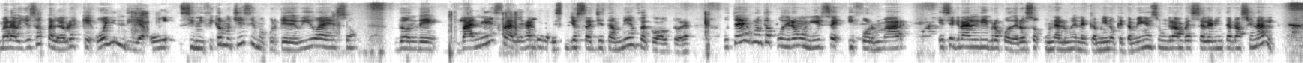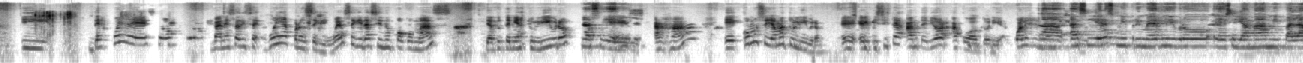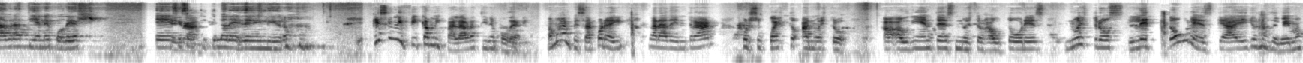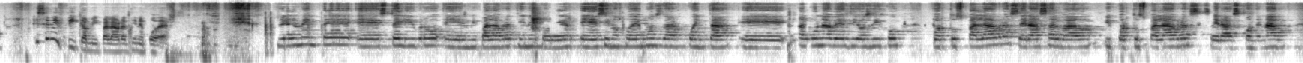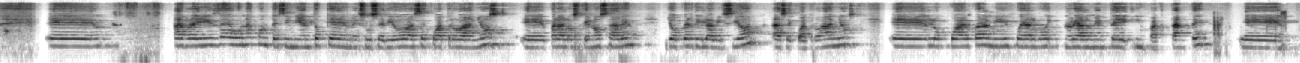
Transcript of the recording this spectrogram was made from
maravillosas palabras que hoy en día hoy significan muchísimo, porque debido a eso, donde Vanessa Alejandro Galecillo Sánchez también fue coautora, ustedes juntos pudieron unirse y formar ese gran libro poderoso, Una luz en el camino, que también es un gran bestseller internacional. Y después de eso, Vanessa dice, voy a proseguir, voy a seguir haciendo un poco más. Ya tú tenías tu libro. Así es. Eh, ajá. Eh, ¿Cómo se llama tu libro? Eh, el que hiciste anterior a coautoría. ¿Cuál es el ah, así es, mi primer libro eh, se llama Mi palabra tiene poder. Ese es el título de, mi libro. ¿Qué significa mi palabra tiene poder? Vamos a empezar por ahí para adentrar, por supuesto, a nuestros audientes, nuestros autores, nuestros lectores, que a ellos nos debemos. ¿Qué significa mi palabra tiene poder? Realmente este libro, eh, Mi palabra tiene poder, eh, si nos podemos dar cuenta, eh, alguna vez Dios dijo, por tus palabras serás salvado y por tus palabras serás condenado. A raíz de un acontecimiento que me sucedió hace cuatro años, para los que no saben, yo perdí la visión hace cuatro años eh, lo cual para mí fue algo realmente impactante, eh,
